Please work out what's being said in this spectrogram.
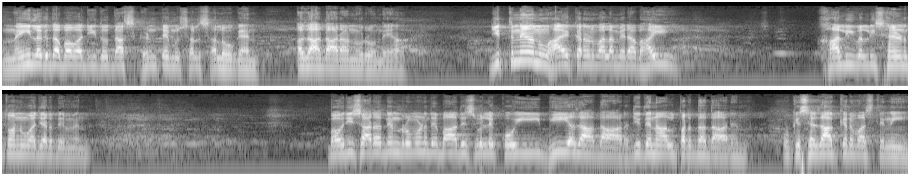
نہیں لگتا بابا جی تو دس گھنٹے مسلسل ہو گئے ازادارہ نو روندے ہاں جتنے انہوں ہائے کرن والا میرا بھائی خالی ولی سین تو انہوں اجر دے من بابا جی سارا دن رومن دے بعد اس ویلے کوئی بھی ازادار جدے نال پردہ دار ہیں وہ کسے ذاکر واسطے نہیں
